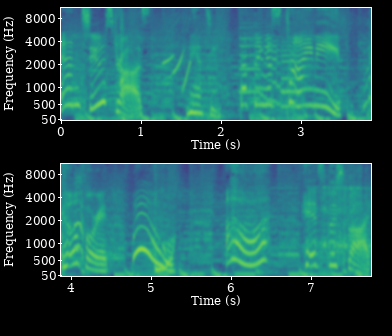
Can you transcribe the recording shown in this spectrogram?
And two straws. Nancy, that thing is tiny! Go for it! Woo! Ah, hits the spot.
